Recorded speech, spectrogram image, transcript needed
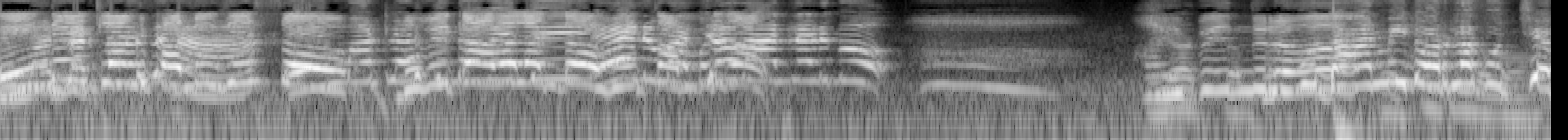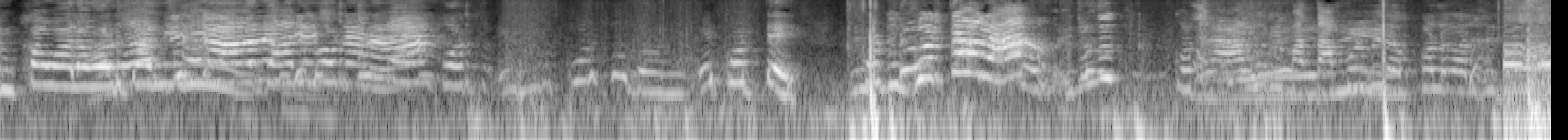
ఏంటి ఇట్లాంటి పనులు చేస్తావు? కావాలంటావు దాని మీద దొరలకు చెంప వల కొడతాను. కొట్టే. మా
